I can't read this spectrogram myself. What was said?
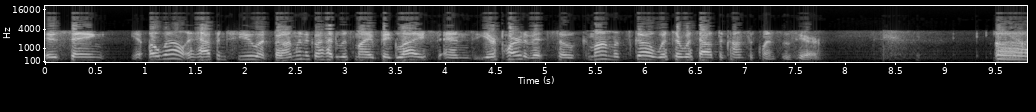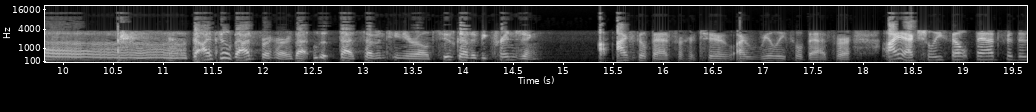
is saying, oh well, it happened to you, but I'm going to go ahead with my big life, and you're part of it. So come on, let's go with or without the consequences here. Uh, I feel bad for her. That that 17 year old. She's got to be cringing. I feel bad for her too. I really feel bad for her. I actually felt bad for the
